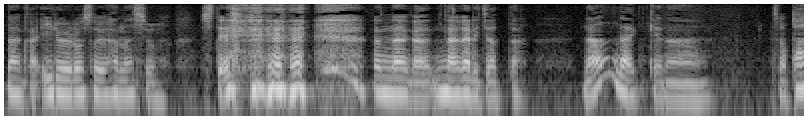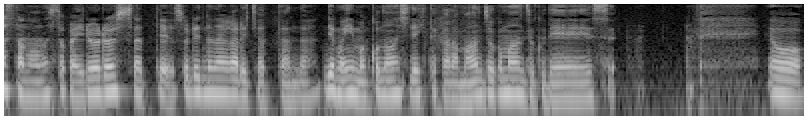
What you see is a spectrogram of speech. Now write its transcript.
なんかいろいろそういう話をして なんか流れちゃった。なんだっけな。ちょパスタの話とかいろいろしちゃって、それで流れちゃったんだ。でも今この話できたから満足満足です。いや、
